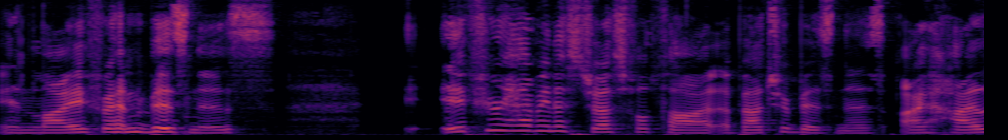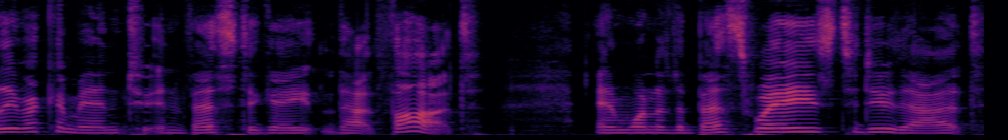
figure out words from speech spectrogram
in life and business. If you're having a stressful thought about your business, I highly recommend to investigate that thought. And one of the best ways to do that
